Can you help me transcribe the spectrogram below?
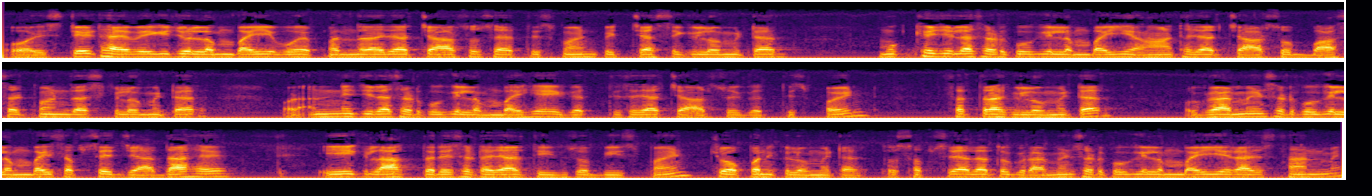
और स्टेट हाईवे की जो लंबाई है, वो है पंद्रह हज़ार चार सौ सैंतीस पॉइंट पिचासी किलोमीटर। मुख्य जिला सड़कों की लंबाई है आठ हज़ार चार सौ बासठ पॉइंट दस किलोमीटर और अन्य जिला सड़कों की लंबाई है इकतीस हज़ार चार सौ इकतीस पॉइंट सत्रह किलोमीटर। और ग्रामीण सड़कों की लंबाई सबसे ज़्यादा है एक लाख तिरसठ हज़ार तीन सौ बीस पॉइंट चौपन किलोमीटर। तो सबसे ज़्यादा तो ग्रामीण सड़कों की लंबाई है राजस्थान में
